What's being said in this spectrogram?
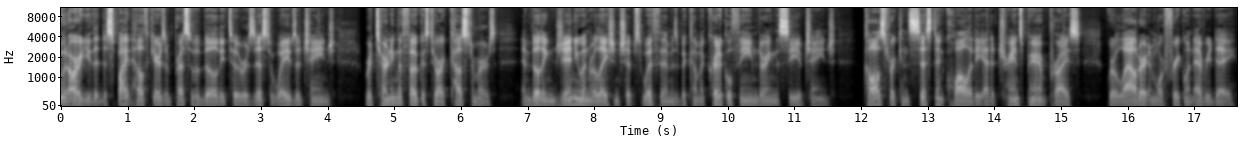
would argue that despite healthcare's impressive ability to resist waves of change, returning the focus to our customers and building genuine relationships with them has become a critical theme during the sea of change. Calls for consistent quality at a transparent price grow louder and more frequent every day.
